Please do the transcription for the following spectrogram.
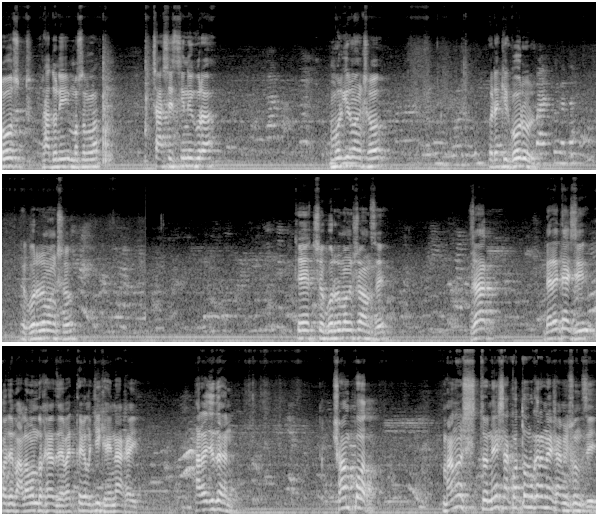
রোস্ট রাঁধুনি, মশলা। চাষি চিনি গুঁড়া। মুরগির মাংস। ওটা কি গরুর? গরুর মাংস। তে হচ্ছে গরুর মাংস আনছে? যাক, বেড়াইতে আসি কদে ভালো মন্দ খাওয়া যায় বাড়িতে গেলে কী খাই, না খাই। আর যে দেখেন, সম্পদ। মানুষ তো নেশা, কত প্রকারের নেশা আমি শুনছি।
